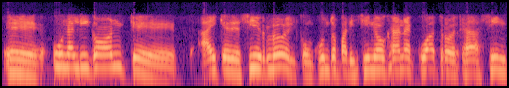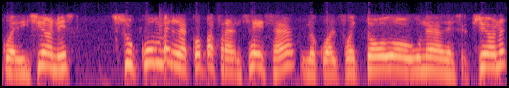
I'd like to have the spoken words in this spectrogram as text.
eh, una Ligón que, hay que decirlo, el conjunto parisino gana cuatro de cada cinco ediciones, sucumbe en la Copa Francesa, lo cual fue todo una decepción,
